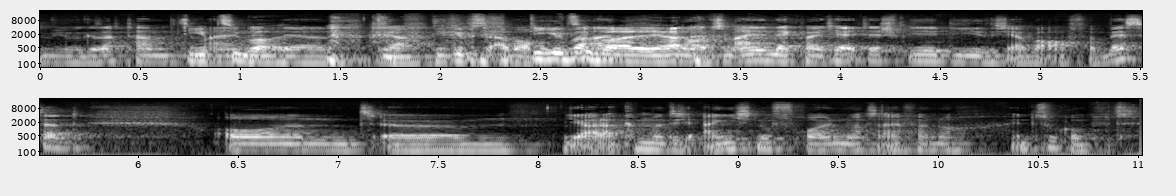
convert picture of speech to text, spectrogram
wie wir gesagt haben, die gibt es überall. Der, ja, die gibt es aber auch die überall. überall ja. Genau, zum einen in der Qualität der Spiele, die sich aber auch verbessert. Und ähm, ja, da kann man sich eigentlich nur freuen, was einfach noch in Zukunft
